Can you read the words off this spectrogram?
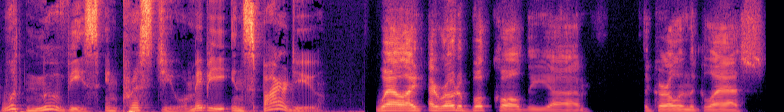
what movies impressed you or maybe inspired you. Well i, I wrote a book called the uh, the girl in the glass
